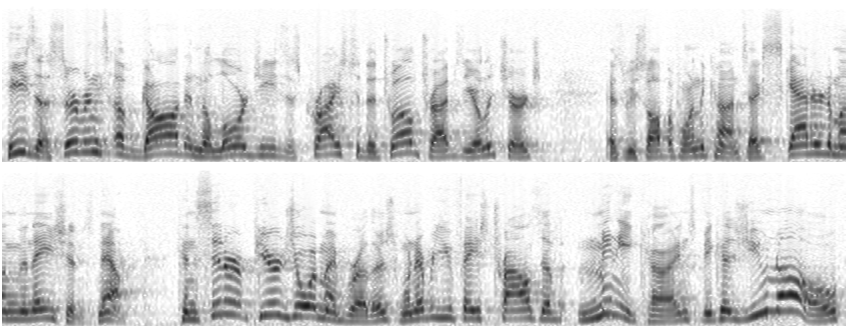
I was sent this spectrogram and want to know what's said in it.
He's a servant of God and the Lord Jesus Christ to the 12 tribes, the early church, as we saw before in the context, scattered among the nations. Now, consider it pure joy, my brothers, whenever you face trials of many kinds, because you know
